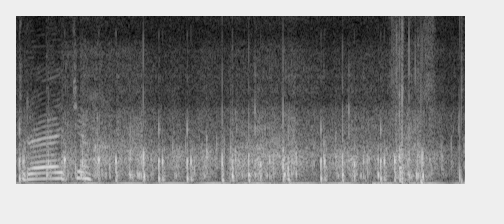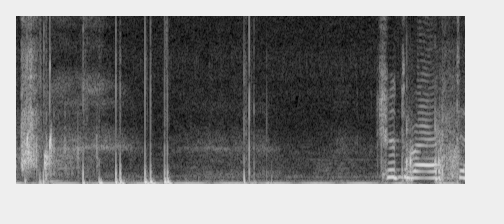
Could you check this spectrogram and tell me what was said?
Третє. Четверте.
